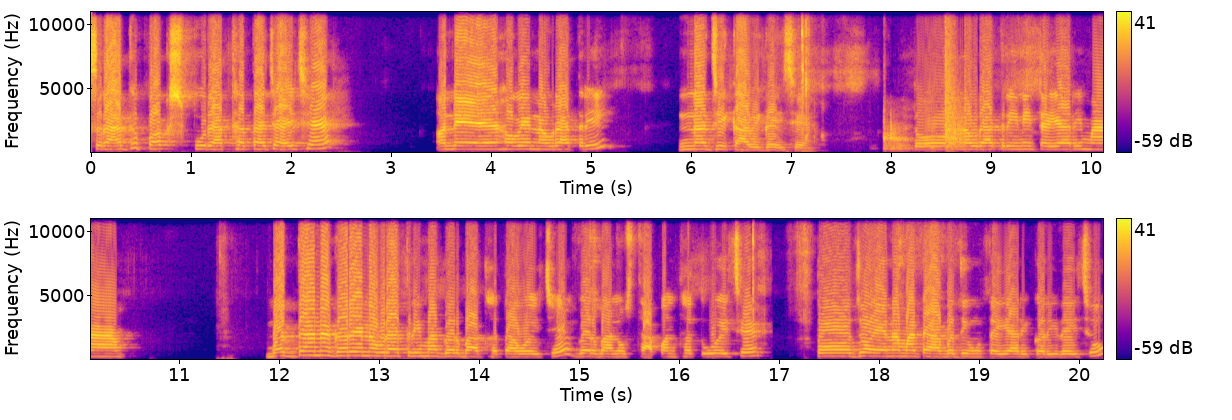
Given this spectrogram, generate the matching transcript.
શ્રાદ્ધ પક્ષ પૂરા થતા જાય છે અને હવે નવરાત્રી નજીક આવી ગઈ છે. તો નવરાત્રીની તૈયારીમાં બધાના ઘરે નવરાત્રીમાં ગરબા થતા હોય છે, ગરબાનું સ્થાપન થતું હોય છે. તો જો એના માટે આ બધી હું તૈયારી કરી રહી છું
